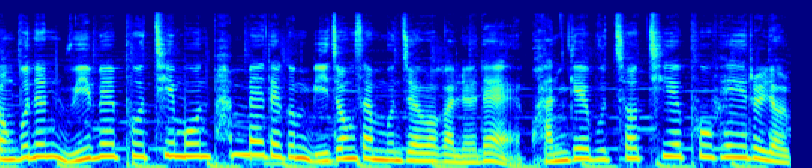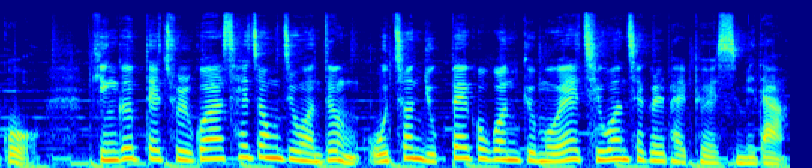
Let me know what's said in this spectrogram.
정부는 위메프 티몬 판매 대금 미정산 문제와 관련해 관계부처 TF 회의를 열고 긴급 대출과 세정 지원 등 5,600억 원 규모의 지원책을 발표했습니다.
